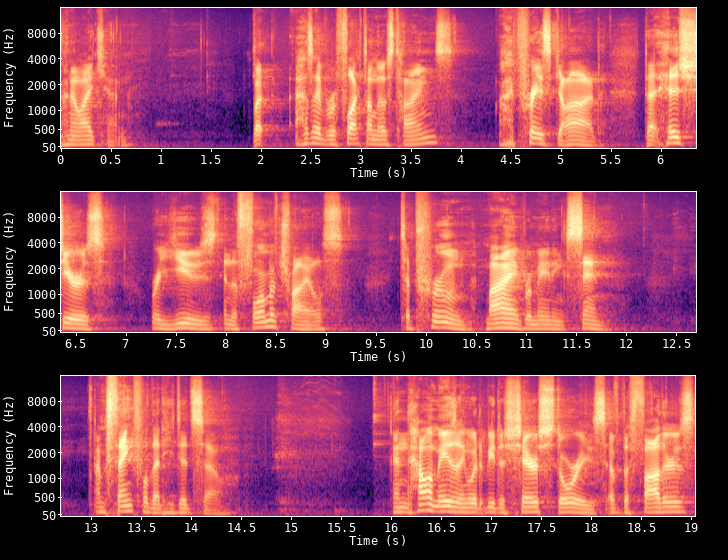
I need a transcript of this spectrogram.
I know I can. But as I reflect on those times, I praise God that His shears were used in the form of trials to prune my remaining sin. I'm thankful that he did so. And how amazing would it be to share stories of the Father's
